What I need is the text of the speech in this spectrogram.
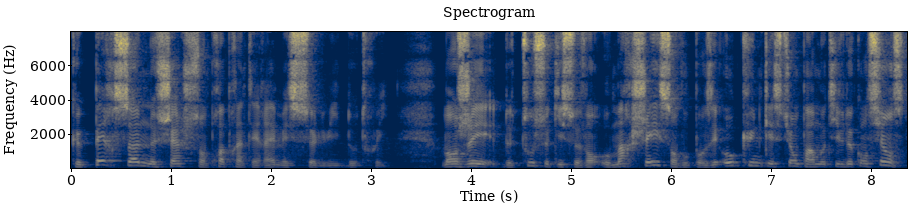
Que personne ne cherche son propre intérêt, mais celui d'autrui. Mangez de tout ce qui se vend au marché sans vous poser aucune question par motif de conscience,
